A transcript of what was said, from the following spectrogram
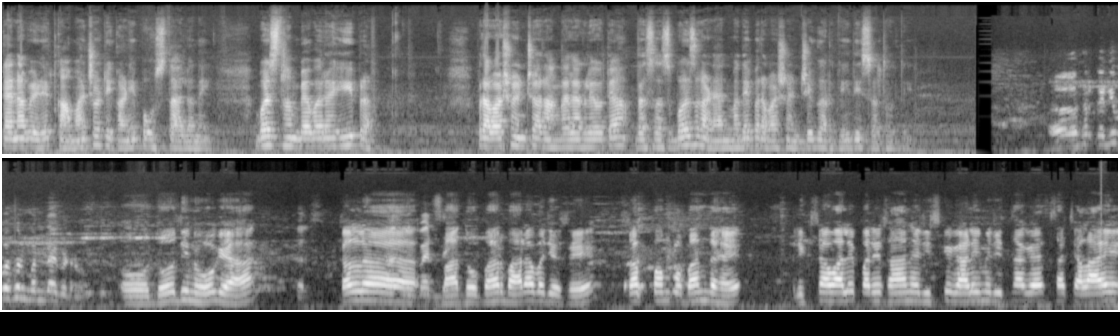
त्यांना वेळेत कामाच्या ठिकाणी पोहोचता आलं नाही. बस थांब्यावरही प्र प्रवाशांच्या रांगा लागल्या होत्या तसंच बस गाड्यांमध्ये प्रवाशांची गर्दी दिसत होती. सर कधीपासून बंद आहे पेट्रोल? दो दिन हो गया. कल दोपहर बारह बजे से सब पंप बंद है. रिक्शा वाले परेशान है जिसके गाड़ी में जितना गैस था चलाए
